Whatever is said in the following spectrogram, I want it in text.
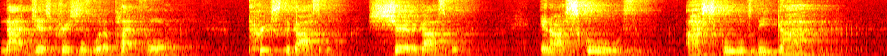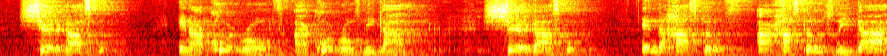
not just Christians with a platform, preach the gospel, share the gospel. In our schools, our schools need God. Share the gospel. In our courtrooms, our courtrooms need God. Share the gospel. In the hospitals, our hospitals need God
